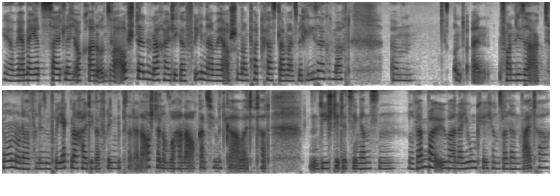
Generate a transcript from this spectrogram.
Ja, wir haben ja jetzt zeitgleich auch gerade unsere Ausstellung Nachhaltiger Frieden, da haben wir ja auch schon mal einen Podcast damals mit Lisa gemacht. Ähm, und ein, von dieser Aktion oder von diesem Projekt Nachhaltiger Frieden gibt es halt eine Ausstellung, wo Hanna auch ganz viel mitgearbeitet hat. Die steht jetzt den ganzen November über in der Jugendkirche und soll dann weiter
